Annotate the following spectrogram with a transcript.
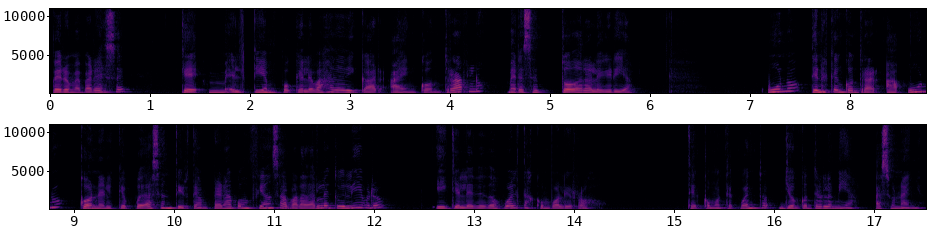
pero me parece que el tiempo que le vas a dedicar a encontrarlo merece toda la alegría. Uno, tienes que encontrar a uno con el que puedas sentirte en plena confianza para darle tu libro y que le dé dos vueltas con boli rojo. Como te cuento, yo encontré la mía hace un año.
